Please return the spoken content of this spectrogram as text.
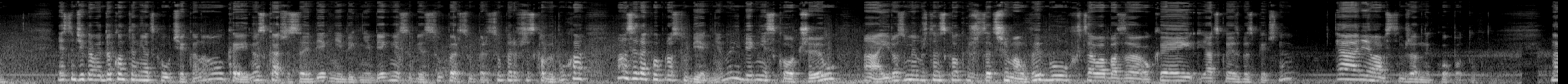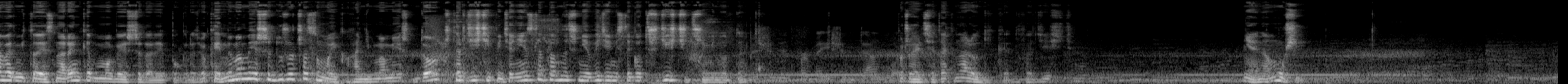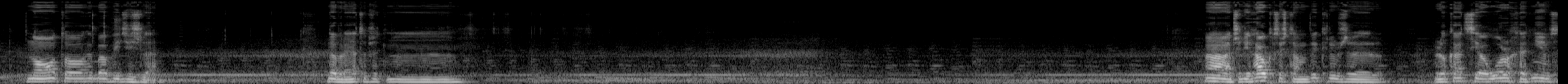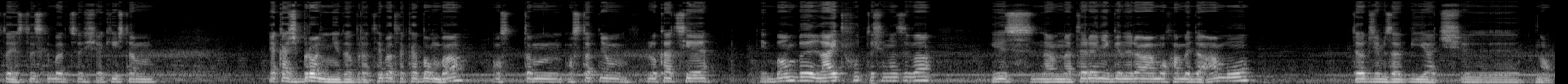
Jestem ciekawy, dokąd ten Jacko ucieka. No okej, no skacze sobie, biegnie, biegnie, biegnie sobie, super, super, super, wszystko wybucha, a on sobie tak po prostu biegnie. No i biegnie, skoczył. A, i rozumiem, że ten skok już zatrzymał wybuch, cała baza okej, Jacko jest bezpieczny. Ja nie mam z tym żadnych kłopotów. Nawet mi to jest na rękę, bo mogę jeszcze dalej pograć. Okej, my mamy jeszcze dużo czasu, moi kochani. Mamy jeszcze do 45. Ja nie jestem pewny, czy nie wyjdzie mi z tego 33 minuty. Poczekajcie, tak na logikę. 20. Nie, no musi. No, to chyba wyjdzie źle. Dobra, ja to przed... Mm. A, czyli Hawk coś tam wykrył, że lokacja Warhead, nie wiem co to jest, to jest chyba coś, jakiś tam... Jakaś broń niedobra, chyba taka bomba. Tam ostatnią lokację tej bomby, Lightfoot to się nazywa, jest nam na terenie generała Mohameda Amu. Teraz będziemy zabijać, yy, no,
